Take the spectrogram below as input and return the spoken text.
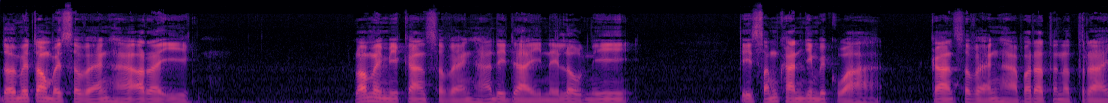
โดยไม่ต้องไปแสวงหาอะไรอีก เพราะไม่มีการแสวงหาใด ๆ ในโลกนี้ ที่สำคัญยิ่งไปกว่า การแสวงหาพระรัตนตรัย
